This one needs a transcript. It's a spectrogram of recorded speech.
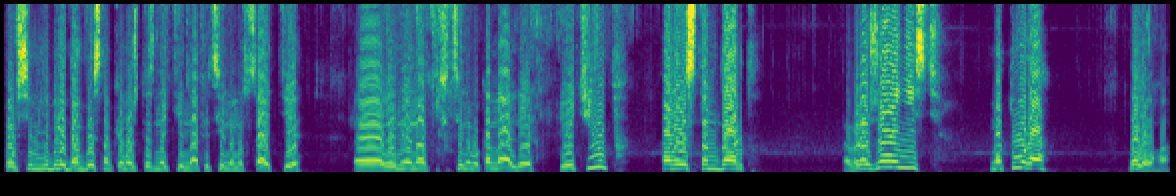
По всім гібридам висновки можете знайти на офіційному сайті, е, на офіційному каналі YouTube. АВС стандарт. Врожайність, натура, волога.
